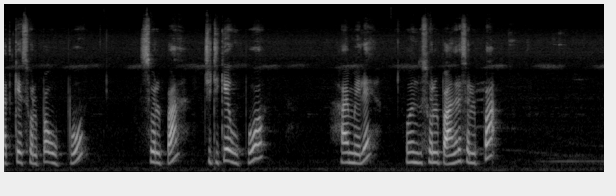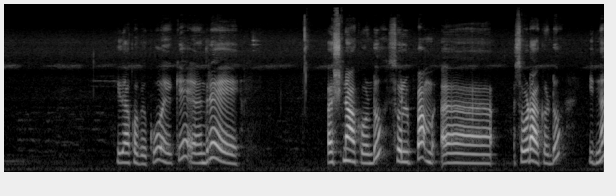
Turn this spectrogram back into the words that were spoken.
ಅದಕ್ಕೆ ಸ್ವಲ್ಪ ಉಪ್ಪು, ಸ್ವಲ್ಪ ಚಿಟಿಕೆ ಉಪ್ಪು, ಆಮೇಲೆ ಒಂದು ಸ್ವಲ್ಪ, ಅಂದರೆ ಸ್ವಲ್ಪ ಇದು ಹಾಕೋಬೇಕು ಏಕೆ ಅಂದರೆ ಅರಿಶಿನ ಹಾಕ್ಕೊಂಡು ಸ್ವಲ್ಪ ಸೋಡಾ ಹಾಕ್ಕೊಂಡು ಇದನ್ನ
